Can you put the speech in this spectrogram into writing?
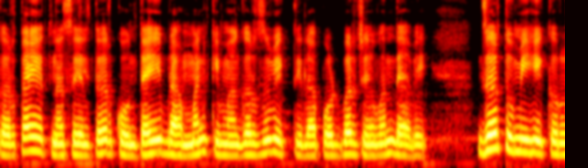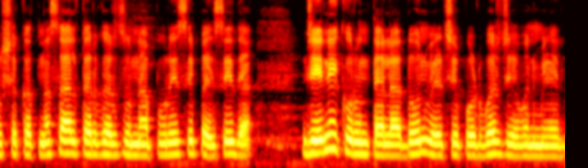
करता येत नसेल तर कोणत्याही ब्राह्मण किंवा गरजू व्यक्तीला पोटभर जेवण द्यावे. जर तुम्ही हे करू शकत नसाल तर गरजूंना पुरेसे पैसे द्या जेणेकरून त्याला दोन वेळचे पोटभर जेवण मिळेल.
